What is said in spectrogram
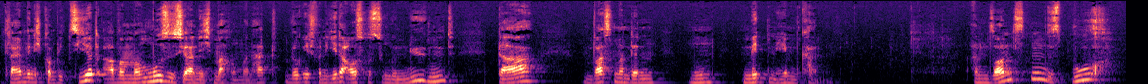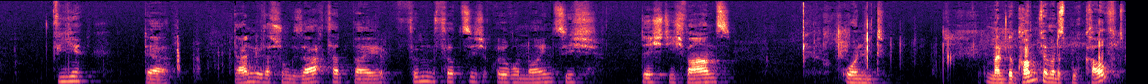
ein klein wenig kompliziert, aber man muss es ja nicht machen. Man hat wirklich von jeder Ausrüstung genügend da, was man denn nun mitnehmen kann. Ansonsten das Buch, wie der Daniel das schon gesagt hat, bei 45,90 Euro richtig waren es. Und man bekommt, wenn man das Buch kauft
